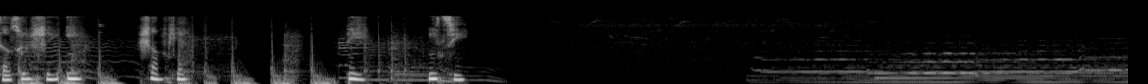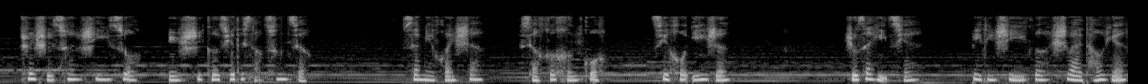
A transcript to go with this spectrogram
小村神医上篇第一集。春水村是一座与世隔绝的小村子，三面环山，小河横过，气候宜人。如在以前，必定是一个世外桃源。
